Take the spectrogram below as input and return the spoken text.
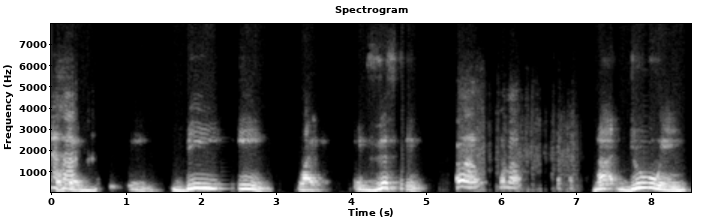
uh-huh, Okay, being, being like existing, come on, come on, not doing,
